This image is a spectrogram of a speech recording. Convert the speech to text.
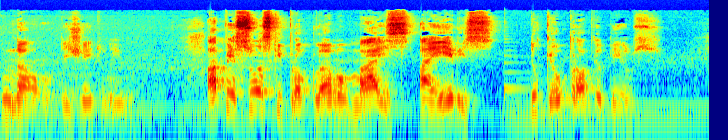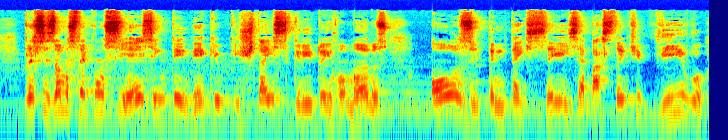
Não, de jeito nenhum. Há pessoas que proclamam mais a eles do que o próprio Deus. Precisamos ter consciência e entender que o que está escrito em Romanos 11:36 é bastante vivo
